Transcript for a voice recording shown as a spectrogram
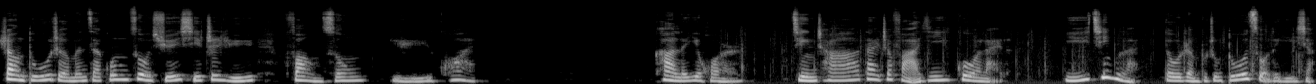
让读者们在工作学习之余放松愉快。看了一会儿，警察带着法医过来了，一进来都忍不住哆嗦了一下。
